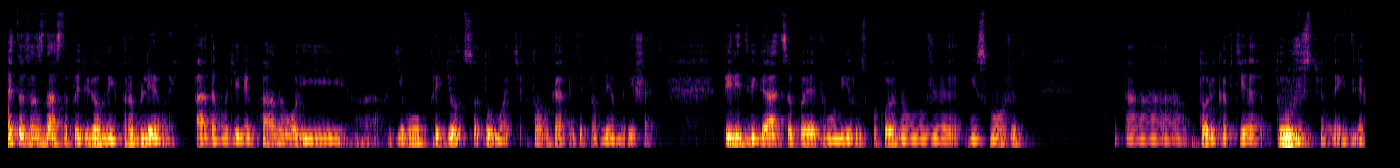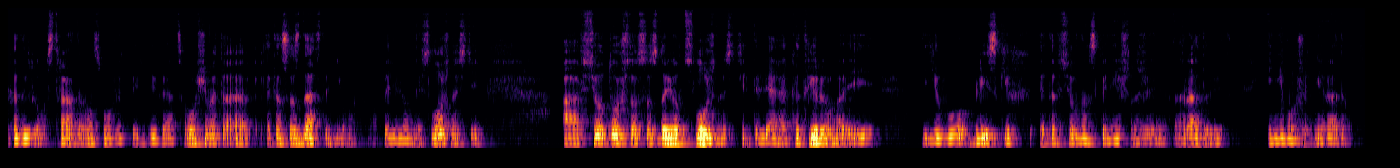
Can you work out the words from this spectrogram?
это создаст определенные проблемы Адаму Делимханову, и а, ему придется думать о том, как эти проблемы решать. Передвигаться по этому миру спокойно он уже не сможет, а, только в те дружественные для Кадырова страны он сможет передвигаться. В общем, это, это создаст для него определенные сложности. А все то, что создает сложности для Кадырова и его близких, это все нас, конечно же, радует и не может не радовать.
